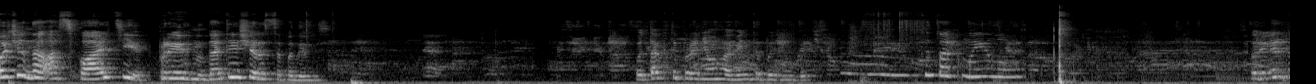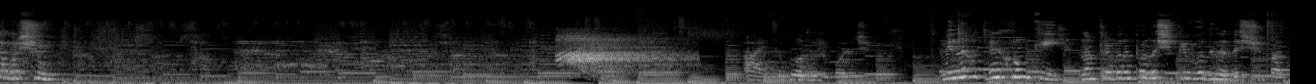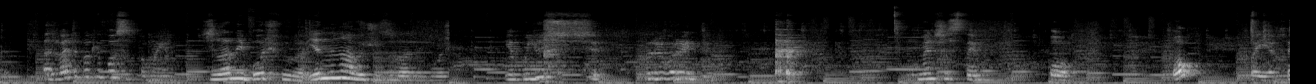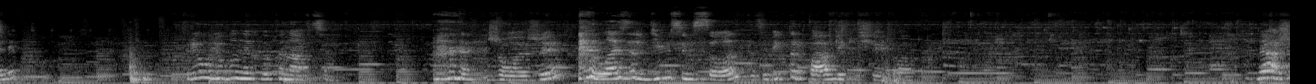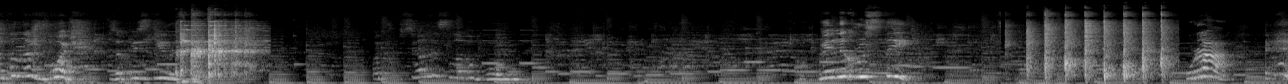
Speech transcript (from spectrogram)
Хоче на асфальті пригнути. Дайте я ще раз це подивлюсь. Отак ти про нього, а він тебе любить. Це так мило. Перевірка борщу. Ай, це було дуже боляче. Він не він хрумкий. Нам треба, напевно, ще півгодини десь чекати. А давайте поки посуд помиємо. Зелений борщ виве. Я ненавиджу зелений борщ. Я боюсь переварити. Менше з тим. О. О! Поїхали. Три улюблених виконавця. Жожі, Лазер Дім 700, це Віктор Павлік і ще два. Да, там наш борщ? Запизділися. От все не слава Богу. Він не хрустить. Ура!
